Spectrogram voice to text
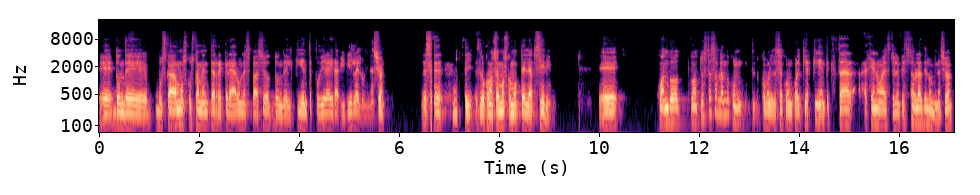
Eh, donde buscábamos justamente recrear un espacio donde el cliente pudiera ir a vivir la iluminación. Ese, lo conocemos como Teleapp City. Eh, cuando, cuando tú estás hablando con, como les decía, con cualquier cliente que está ajeno a esto y le empiezas a hablar de iluminación,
